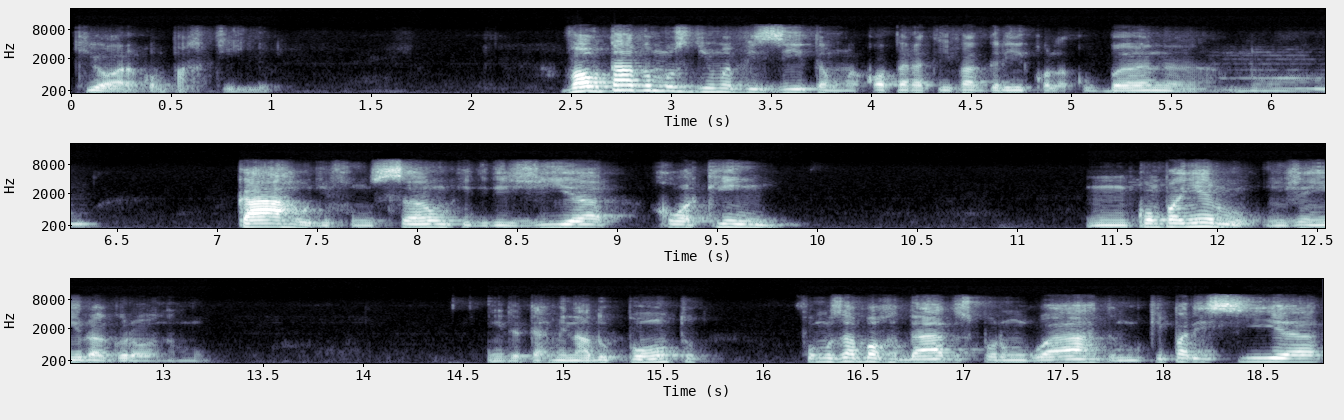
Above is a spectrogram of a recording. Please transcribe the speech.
que ora compartilho. Voltávamos de uma visita a uma cooperativa agrícola cubana no carro de função que dirigia Joaquim, um companheiro engenheiro agrônomo. Em determinado ponto, fomos abordados por um guarda no que parecia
